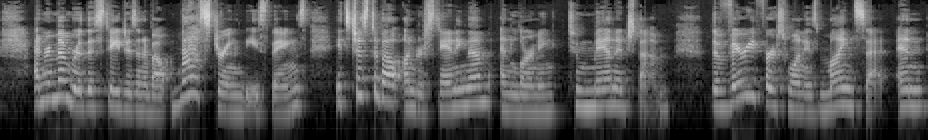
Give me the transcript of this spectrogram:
and remember, this stage isn't about mastering these things, it's just about understanding them and learning to manage them. The very first one is mindset. And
